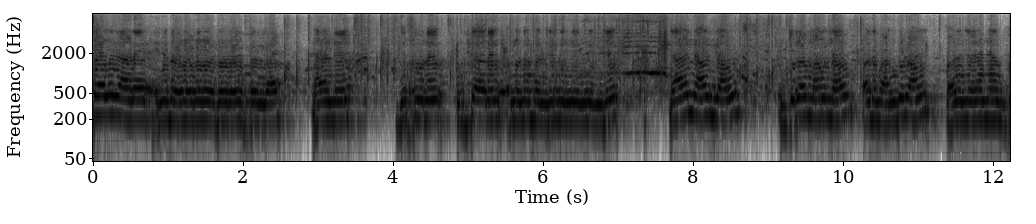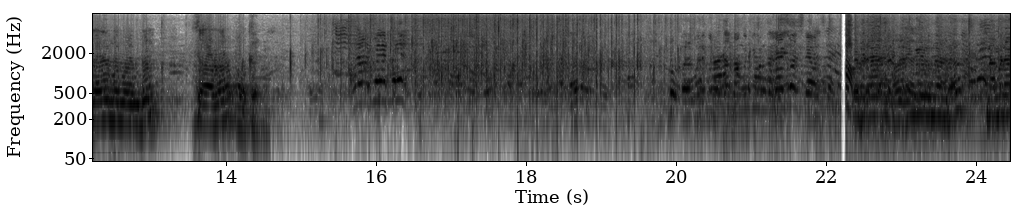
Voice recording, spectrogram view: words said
സാളാണ് ഇതിനുള്ള ഞാൻ ജിഫൂര് കുട്ടാറ് നമ്മുടെ മണ്ണിൽ നിന്നുണ്ട് ഞാൻ ഉണ്ടാവും. ഉത്തരമാവുണ്ടാവും അത് മണ്ടുണ്ടാവും അത് ഞാൻ ഉത്തരമുണ്ടും സാളം ഓക്കെ ഇവിടെ നമ്മുടെ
